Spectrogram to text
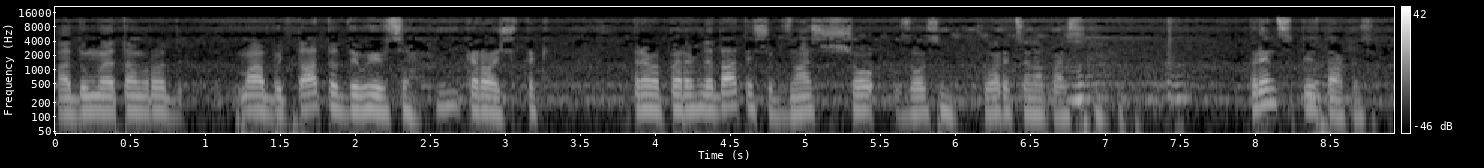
А думаю, там мабуть, тато дивився. Ну, Коротше, так треба переглядати, щоб знати, що зовсім твориться на пасіці. В принципі, так ось.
